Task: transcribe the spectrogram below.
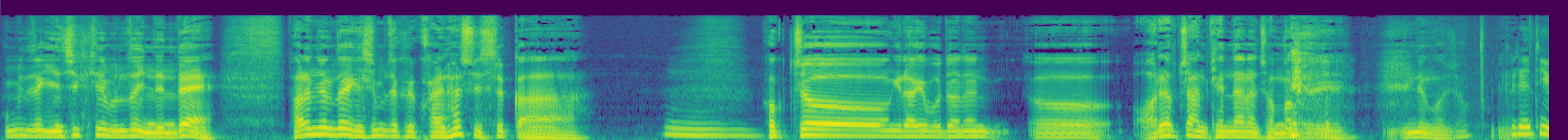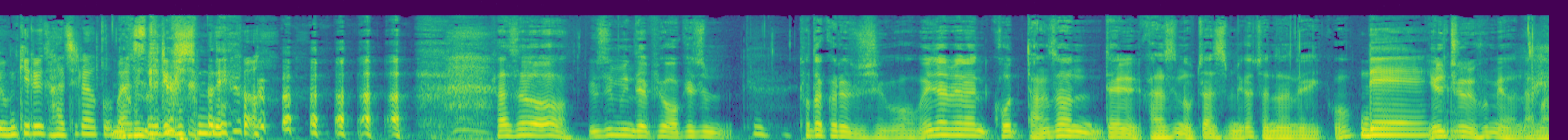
국민들에게 인식시키는 분도 있는데 바른정당에 계신 분들 그걸 과연 할 수 있을까 음, 걱정이라기보다는 어 어렵지 않겠나는 전망들이 있는 거죠. 그래도 용기를 가지라고 용기. 말씀드리고 싶네요. 가서 유승민 대표 어깨 좀 토닥거려 주시고 왜냐하면 곧 당선될 가능성이 높지 않습니까? 전당대회 있고 네. 일주일 후면 아마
